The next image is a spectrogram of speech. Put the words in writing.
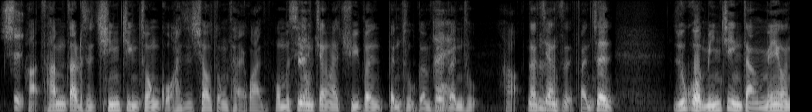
是好，他们到底是亲近中国还是效忠台湾？我们是用这样来区分本土跟非本土。好，那这样子，反正如果民进党没有。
